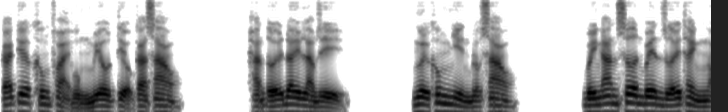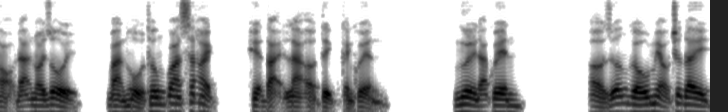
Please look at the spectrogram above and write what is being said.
cái kia không phải hùng miêu tiểu ca sao? Hắn tới đây làm gì? Người không nhìn được sao? Bình an sơn bên dưới thành ngọ đã nói rồi, bàn hổ thông qua sát hạch, hiện tại là ở tịch cảnh quyền. Người đã quên. Ở dưỡng gấu mèo trước đây,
